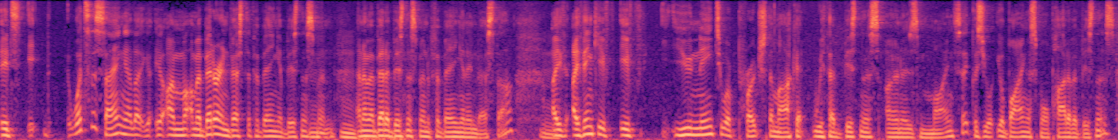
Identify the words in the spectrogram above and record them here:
it's it, what's the saying? Uh, like uh, I'm I'm a better investor for being a businessman, mm, mm. and I'm a better businessman for being an investor. Mm. I I think if if you need to approach the market with a business owner's mindset because you're, you're buying a small part of a business.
